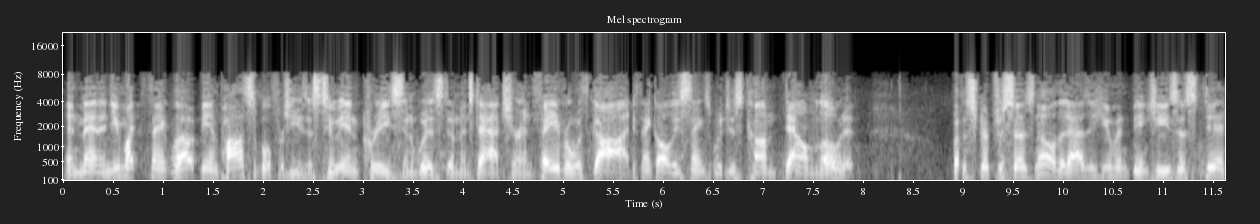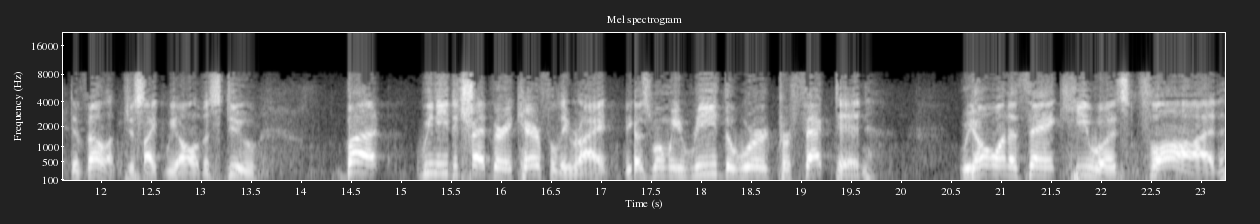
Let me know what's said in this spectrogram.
and men. And you might think, well, that would be impossible for Jesus to increase in wisdom and stature and favor with God. You think all these things would just come downloaded. But the scripture says no, that as a human being, Jesus did develop, just like we all of us do. But we need to tread very carefully, right? Because when we read the word perfected, we don't want to think he was flawed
